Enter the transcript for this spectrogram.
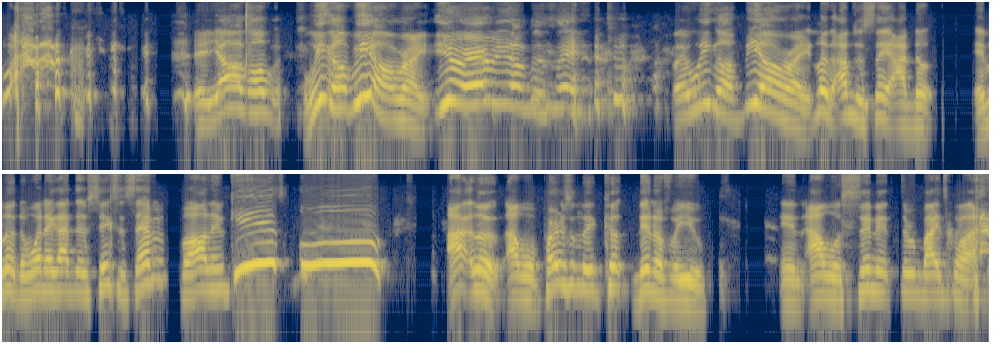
and y'all go, we gonna be all right. You heard me? I'm just saying. but we gonna be all right. Look, I'm just saying, I know. And look, the one that got them six and seven for all them kids. I look, I will personally cook dinner for you, and I will send it through Bite Squad.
